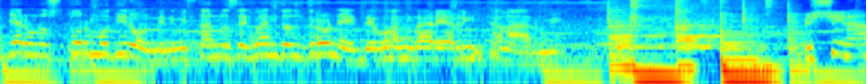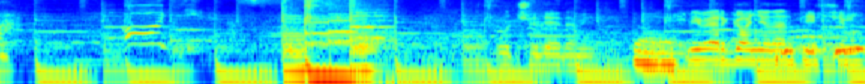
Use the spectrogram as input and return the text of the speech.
Arrabbiare uno stormo di rondini. Mi stanno seguendo il drone e devo andare a rintanarmi. Piscina? Oh yes. Uccidetemi. Mi vergogno tantissimo.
